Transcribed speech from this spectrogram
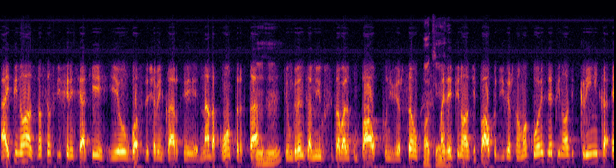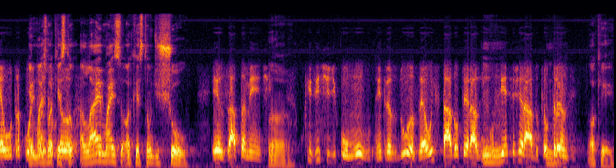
A hipnose, nós temos que diferenciar aqui, e eu gosto de deixar bem claro que nada contra, tá? Uhum. Tenho grandes amigos que trabalham com palco, com diversão, okay. mas a hipnose de palco, de diversão é uma coisa, e a hipnose clínica é outra coisa. É mais uma questão, lá é mais uma questão de show. Exatamente. Ah. O que existe de comum entre as duas é o estado alterado de uhum. consciência gerado, que é o uhum. transe. Ok.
